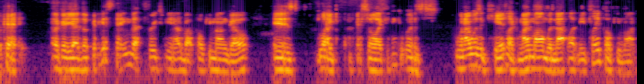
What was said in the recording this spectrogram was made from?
Okay. Okay, yeah, the biggest thing that freaks me out about Pokemon Go is like so like I think it was when I was a kid, like my mom would not let me play Pokemon.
